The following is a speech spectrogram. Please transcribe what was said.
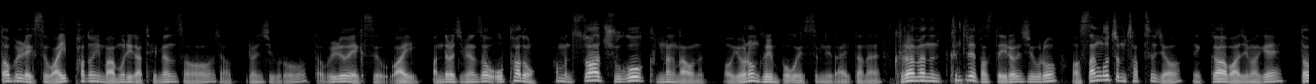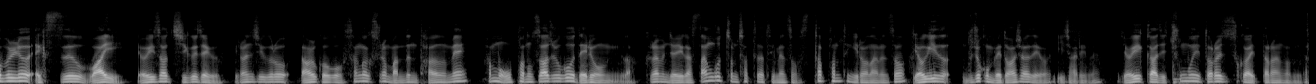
W X, Y 파동이 마무리가 되면서 자 이런 식으로 W X, Y 만들어지면서 O 파동 한번 쏴주고 급락 나오는 어, 이런 그림 보고 있습니다. 일단은 그러면은 큰 틀에 봤을 때 이런 식으로 어, 쌍고점 차트죠. 그러니까 마지막에 W X, Y 여기서 지그재그 이런 식으로 나올 거고 삼각수렴 만든 다음에 한번 O 파동 쏴주고 내려옵니다. 그러면 여기가 쌍고점 차트가 되면서 스탑 펀팅 일어나면서 여기 무조건 매도하셔야 돼요. 이 자리는 여기까지 충분히 떨어질 수가 있다는 겁니다.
